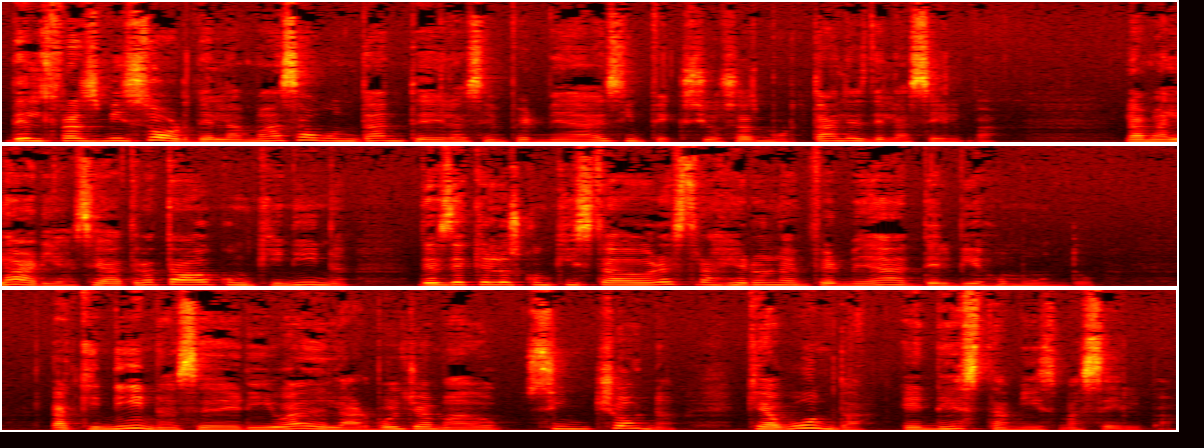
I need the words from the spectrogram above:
del transmisor de la más abundante de las enfermedades infecciosas mortales de la selva. La malaria se ha tratado con quinina desde que los conquistadores trajeron la enfermedad del viejo mundo. La quinina se deriva del árbol llamado cinchona, que abunda en esta misma selva.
